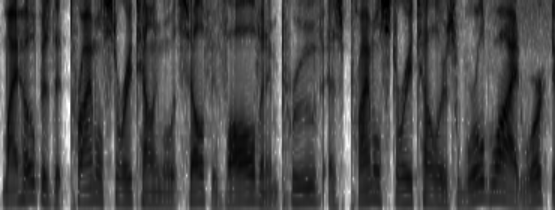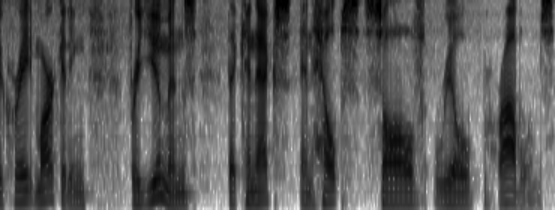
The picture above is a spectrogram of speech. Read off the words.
My hope is that primal storytelling will itself evolve and improve as primal storytellers worldwide work to create marketing for humans that connects and helps solve real problems.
